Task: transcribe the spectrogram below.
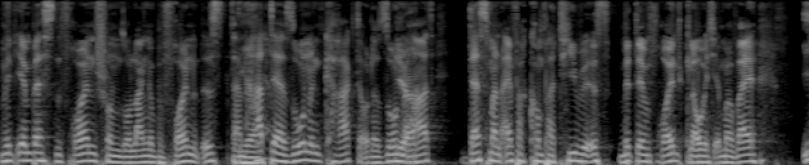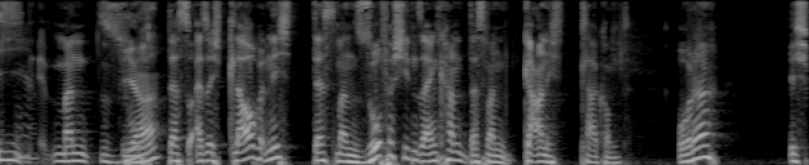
mit ihrem besten Freund schon so lange befreundet ist, dann Ja. hat der so einen Charakter oder so eine Ja. Art, dass man einfach kompatibel ist mit dem Freund, glaube ich immer, weil I- man sucht Ja. das so, also ich glaube nicht, dass man so verschieden sein kann, dass man gar nicht klarkommt. Oder? Ich,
